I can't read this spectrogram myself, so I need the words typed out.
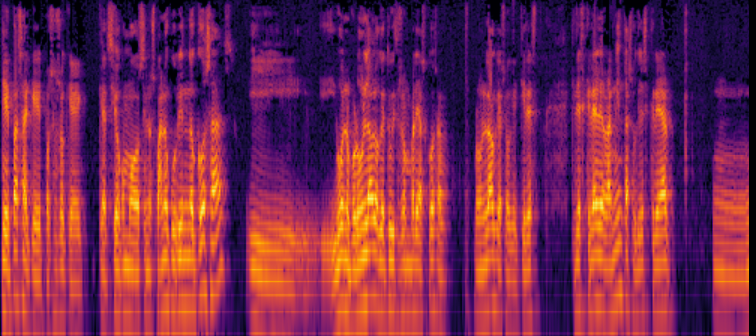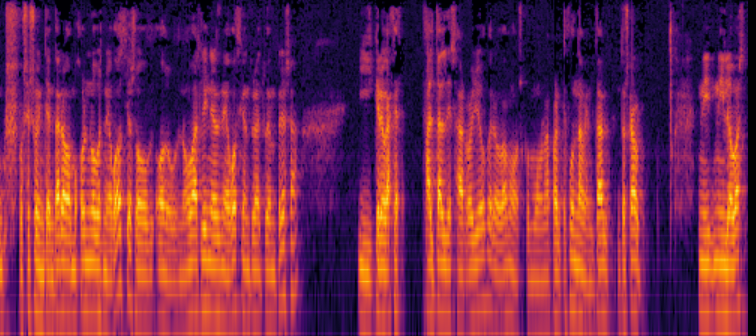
¿Qué, pasa? Que, pues eso, que, ha sido como se nos van ocurriendo cosas y, bueno, por un lado lo que tú dices son varias cosas. Por un lado que eso, que quieres, quieres crear herramientas o quieres crear, mm, pues eso, intentar a lo mejor nuevos negocios o nuevas líneas de negocio dentro de tu empresa y creo que hace falta el desarrollo, pero vamos, como una parte fundamental. Entonces, claro, ni, ni, lo vas,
